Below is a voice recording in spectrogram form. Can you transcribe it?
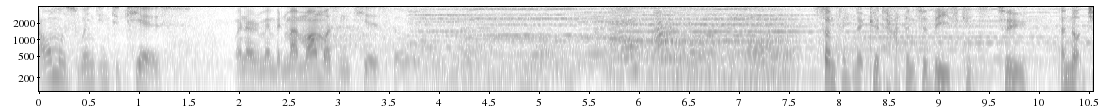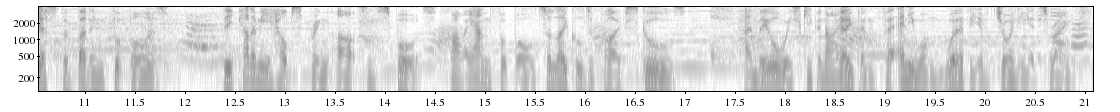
I almost went into tears when I remembered. My mom was in tears though. Something that could happen to these kids too, and not just for budding footballers. The Academy helps bring arts and sports, ballet and football, to local deprived schools, and they always keep an eye open for anyone worthy of joining its ranks.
